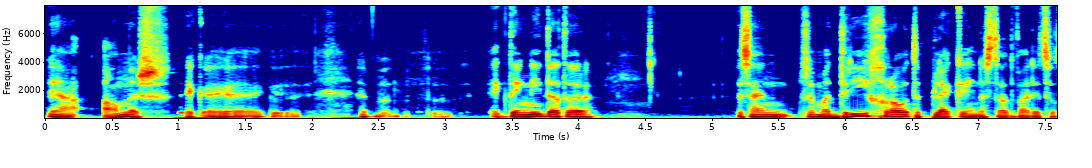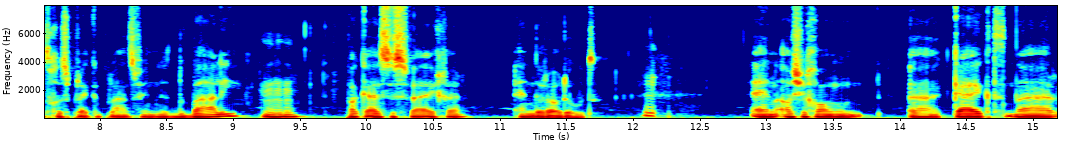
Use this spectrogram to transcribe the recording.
ja, anders. Ik, ik, ik, denk niet dat er... Er zijn zeg maar drie grote plekken in de stad waar dit soort gesprekken plaatsvinden. De Bali, mm -hmm. Pakhuis de Zwijger en de Rode Hoed. Hm. En als je gewoon uh, kijkt naar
